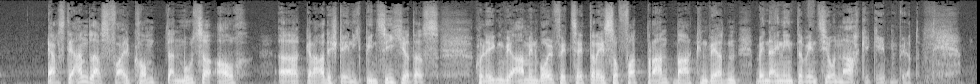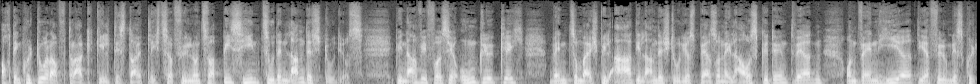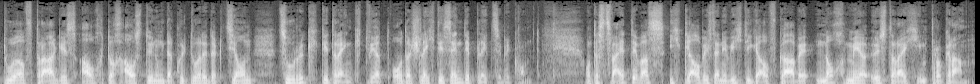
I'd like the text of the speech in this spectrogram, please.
erste Anlassfall kommt, dann muss er auch äh, gerade stehen. Ich bin sicher, dass Kollegen wie Armin Wolf etc. sofort brandmarken werden, wenn eine Intervention nachgegeben wird. Auch den Kulturauftrag gilt es deutlich zu erfüllen, und zwar bis hin zu den Landesstudios. Ich bin nach wie vor sehr unglücklich, wenn zum Beispiel A, die Landesstudios personell ausgedünnt werden und wenn hier die Erfüllung des Kulturauftrages auch durch Ausdünnung der Kulturredaktion zurückgedrängt wird oder schlechte Sendeplätze bekommt. Und das Zweite, was ich glaube, ist eine wichtige Aufgabe, noch mehr Österreich im Programm.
